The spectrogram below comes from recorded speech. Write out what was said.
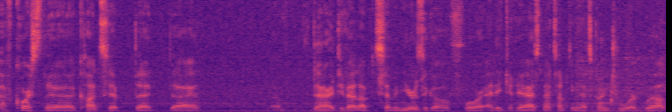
Of course, the concept that uh, that I developed seven years ago for Alegria is not something that's going to work well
